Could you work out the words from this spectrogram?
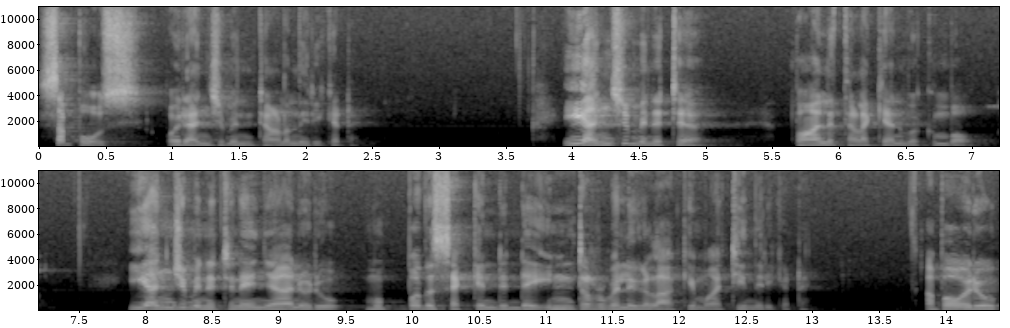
സപ്പോസ് ഒരു അഞ്ച് മിനിറ്റ് ആണെന്നിരിക്കട്ടെ. ഈ അഞ്ച് മിനിറ്റ് പാൽ തിളയ്ക്കാൻ വെക്കുമ്പോൾ ഈ അഞ്ച് മിനിറ്റിനെ ഞാനൊരു മുപ്പത് സെക്കൻഡിന്റെ ഇന്റർവെല്ലുകളാക്കി മാറ്റി നിന്നിരിക്കട്ടെ അപ്പോൾ ഒരു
